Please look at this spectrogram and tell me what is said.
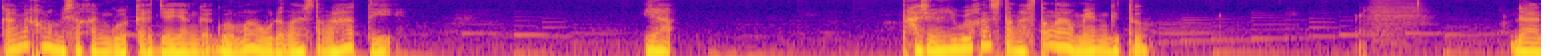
Karena kalau misalkan gue kerja yang gak gue mau dengan setengah hati ya hasilnya juga kan setengah-setengah men gitu. Dan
